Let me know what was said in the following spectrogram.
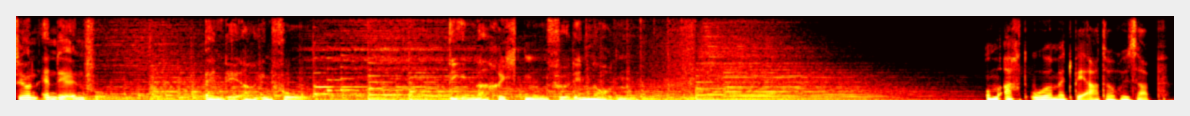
Sie hören NDR Info. NDR Info. Die Nachrichten für den Norden. Um 8 Uhr mit Beate Rüsapp.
